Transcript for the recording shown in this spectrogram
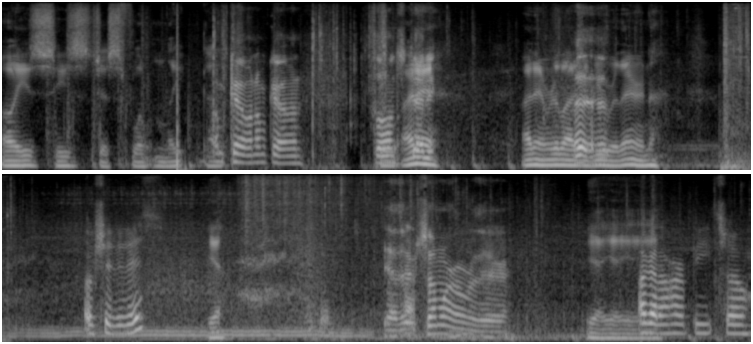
Oh, he's he's just floating late. I'm guys. coming, I'm coming. Slow and I steady. didn't, I didn't realize that you were there. No. Oh shit, it is? Yeah, Yeah, they're somewhere over there. yeah, yeah, yeah. I got a heartbeat, so.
